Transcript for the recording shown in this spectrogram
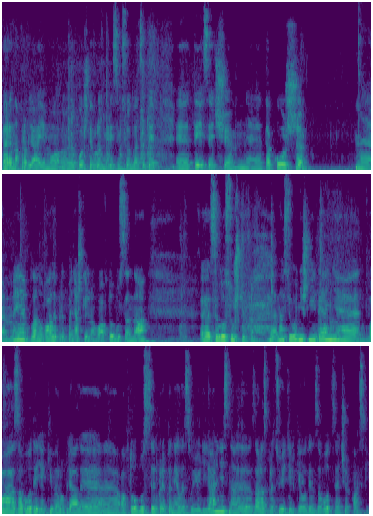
перенаправляємо е, кошти в розмірі 720 е, тисяч. Е, Також ми планували придбання шкільного автобуса на село Сушківка. На сьогоднішній день два заводи, які виробляли автобуси, припинили свою діяльність. Зараз працює тільки один завод це Черкаський.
